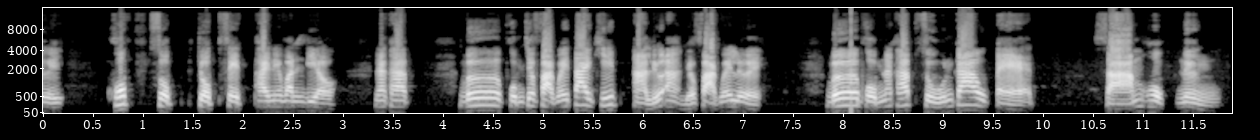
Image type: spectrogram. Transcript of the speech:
เลย ครบศพจบเสร็จภายในวันเดียวนะครับ เบอร์ผมจะฝากไว้ใต้คลิป อ่าหรืออะเดี๋ยวฝากไว้เลย เบอร์ผมนะครับ 098 361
